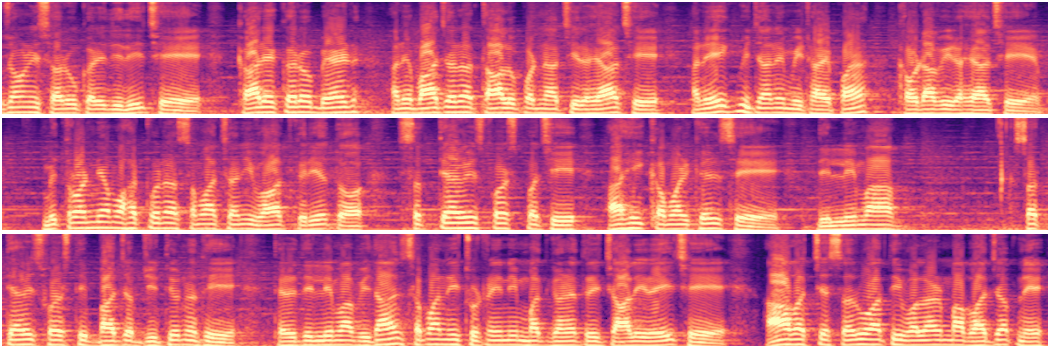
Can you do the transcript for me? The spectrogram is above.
ઉજવણી શરૂ કરી દીધી છે. કાર્યકરો બેન્ડ અને બાજાના તાલ ઉપર નાચી રહ્યા છે અને એકબીજાને મીઠાઈ પણ ખવડાવી રહ્યા છે. મિત્રો અન્ય મહત્વના સમાચારની વાત કરીએ તો સત્યાવીસ વર્ષ પછી અહીં કમળ ખીલશે દિલ્હીમાં. સત્યાવીસ વર્ષથી ભાજપ જીત્યું નથી. ત્યારે દિલ્હીમાં વિધાનસભાની ચૂંટણીની મતગણતરી ચાલી રહી છે. આ વચ્ચે શરૂઆતી વલણમાં ભાજપને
